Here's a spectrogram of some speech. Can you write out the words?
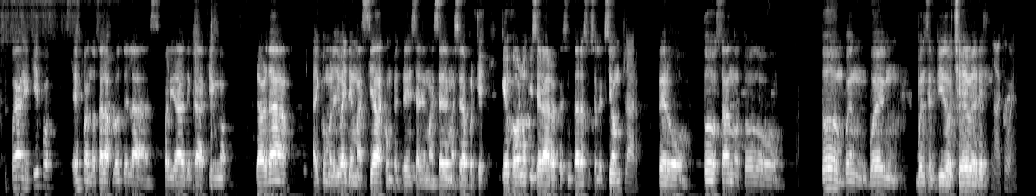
se juegan equipos es cuando sale a flote las cualidades de cada quien, ¿no? La verdad, hay como le digo, hay demasiada competencia, demasiada, demasiada, porque qué jugador no quisiera representar a su selección, claro. pero todo sano, todo, todo en buen, buen, buen sentido, chévere, ah, qué bueno.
